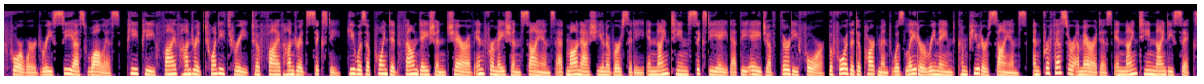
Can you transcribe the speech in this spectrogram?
foreword re CS Wallace pp 523 to 560 he was appointed foundation chair of information science at Monash University in 1968 at the age of 34 before the department was later renamed computer science and professor emeritus in 1996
